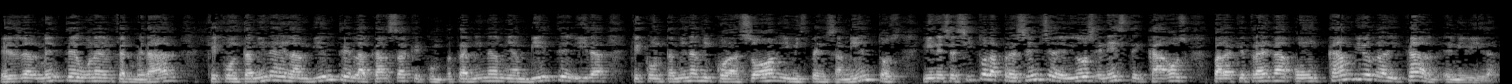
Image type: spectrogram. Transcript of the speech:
Es realmente una enfermedad que contamina el ambiente de la casa, que contamina mi ambiente de vida, que contamina mi corazón y mis pensamientos. Y necesito la presencia de Dios en este caos para que traiga un cambio radical en mi vida.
